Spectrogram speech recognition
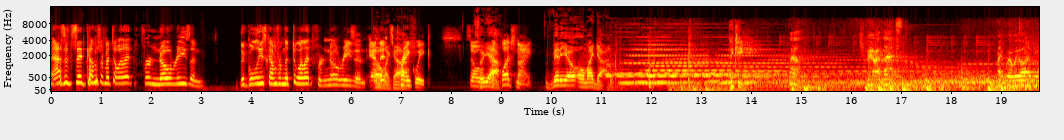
Acid Sid comes from a toilet for no reason. The ghoulies come from the toilet for no reason, and Oh it's gosh. prank week. So, So, yeah. but pledge night. Video. Oh my god. Nikki, Well, here we are at last. Right where we ought to be.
